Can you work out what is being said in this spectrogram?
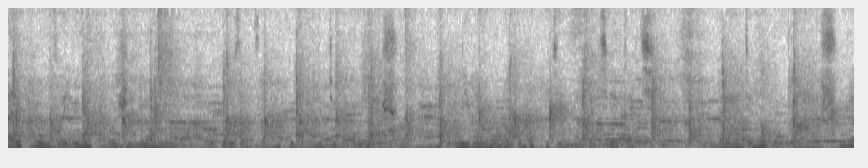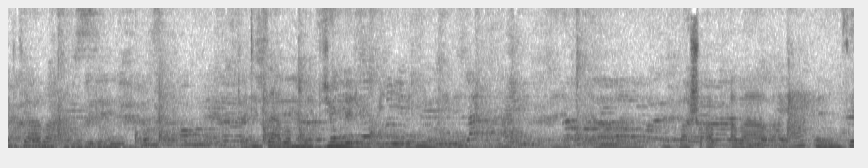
ariko urumva iyo ni poroje nini kuko bizansaba no kugura n'ibyo bikoresho ni ibintu umuntu agomba kugenda gake gake. Ndi no gupanga ishuri ry'abana mu biruhuko rizaba mu byumweru bibiri biri imbere. Abahunze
